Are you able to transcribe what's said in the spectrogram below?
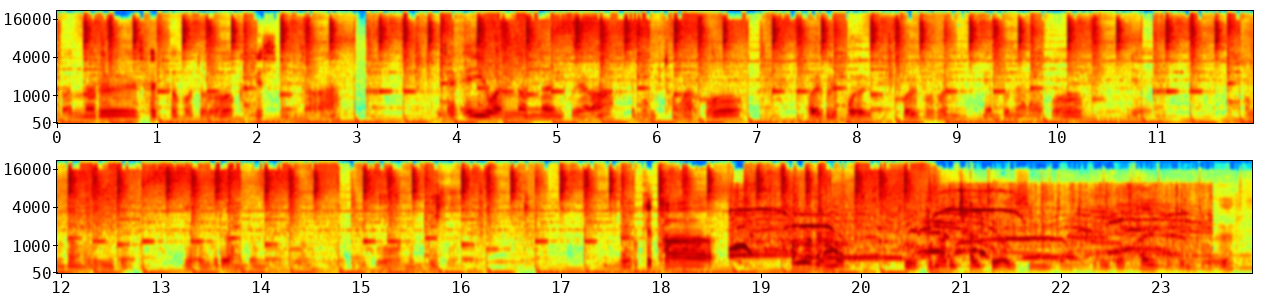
런너를 살펴보도록 하겠습니다. 네, A1 런너이고요. 몸통하고 얼굴 볼, 볼 부분 면분할하고 예, 엉덩이 부분, 네, 얼굴의 엉덩이 부분, 네, 그리고 눈 부분. 네, 이렇게 다 컬러별로 그 분할이 잘 되어 있습니다. 그리고 팔 부분들.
